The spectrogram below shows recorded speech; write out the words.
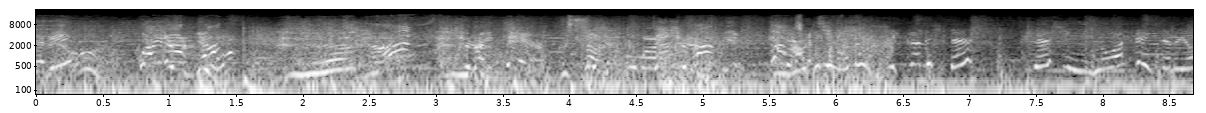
Ready? Quite up! しっかりして精神に弱っていってるよ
